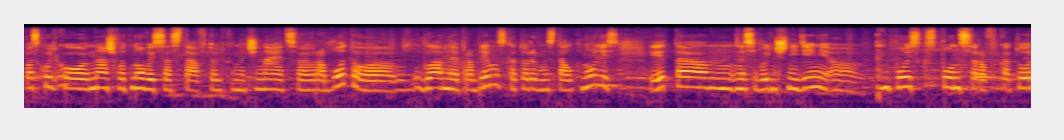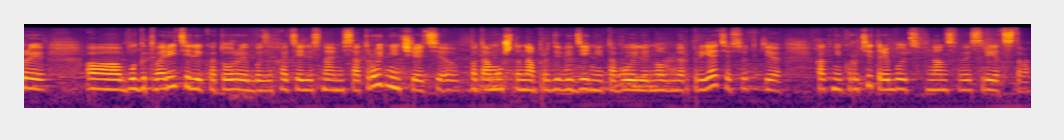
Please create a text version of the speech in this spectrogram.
Поскольку наш вот новый состав только начинает свою работу, главная проблема, с которой мы столкнулись, это на сегодняшний день э, поиск спонсоров, которые э, благотворители, которые бы захотели с нами сотрудничать, э, потому что на проведении того или иного мероприятия все-таки, как ни крути, требуется финансовая финансовые средства.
